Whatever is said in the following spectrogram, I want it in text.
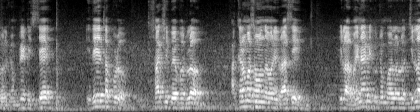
వాళ్ళు కంప్లైంట్ ఇస్తే ఇదే తప్పుడు సాక్షి పేపర్లో అక్రమ సంబంధం అని రాసి ఇలా మైనార్టీ కుటుంబాలలో చిల్లా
